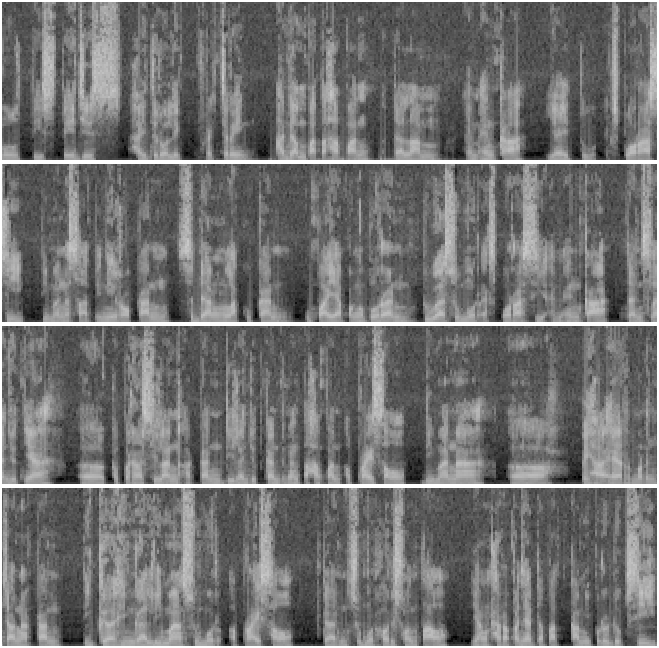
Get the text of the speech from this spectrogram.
multi stages hydraulic fracturing. Ada empat tahapan dalam MNK yaitu eksplorasi, di mana saat ini Rokan sedang melakukan upaya pengeboran dua sumur eksplorasi MNK, dan selanjutnya uh, keberhasilan akan dilanjutkan dengan tahapan appraisal, di mana uh, PHR merencanakan 3 hingga 5 sumur appraisal dan sumur horizontal yang harapannya dapat kami produksi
